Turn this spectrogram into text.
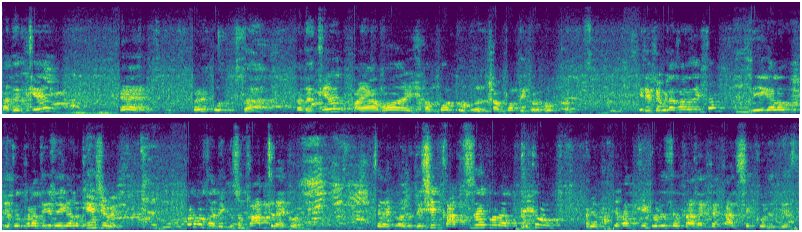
তাদেরকে হ্যাঁ মানে উত্তা, তাদেরকে মায়াময় সম্পর্ক সম্পর্কে গ্রহণ করে। এটা একটা বিলাস দেখতাম নিয়ে গেল, এতখানা থেকে নিয়ে গেল কি হিসেবে? কর্মচারী কিছু কাজ চেরাই করবে চেরাই করবে যদি সেই কাজ চেরাই করার থেকেও যে ফাঁকে ফাঁকে করেছে, তার একটা কাজ সে করে দিয়েছে।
